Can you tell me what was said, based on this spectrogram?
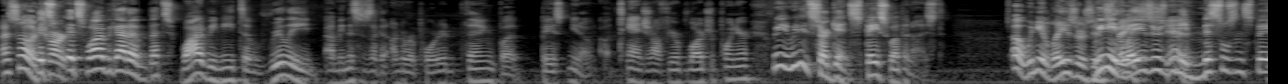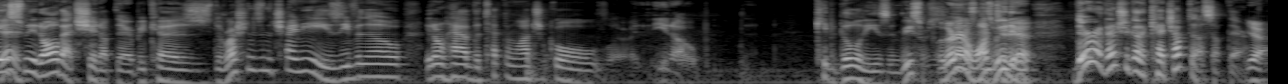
I saw a It's, chart. it's why we gotta. That's why we need to really. I mean, this is like an underreported thing, but based, you know, a tangent off your larger point here. We, we need to start getting space weaponized. oh, we need lasers. In We need space. lasers. Yeah. We need missiles in space. Yeah. We need all that shit up there because the Russians and the Chinese, even though they don't have the technological, you know, capabilities and resources, Well, they're gonna want we to, do, yeah. They're eventually gonna catch up to us up there. Yeah.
